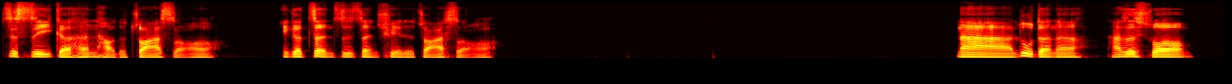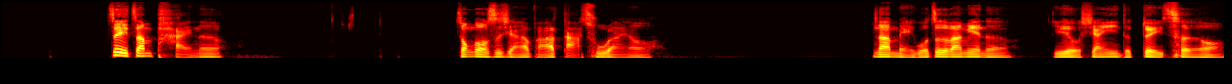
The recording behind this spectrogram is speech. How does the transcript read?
这是一个很好的抓手，一个政治正确的抓手。那路德呢？他是说这张牌呢，中共是想要把它打出来哦。那美国这方面呢，也有相应的对策哦。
